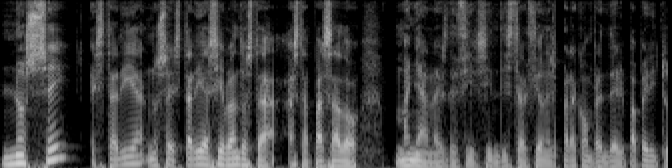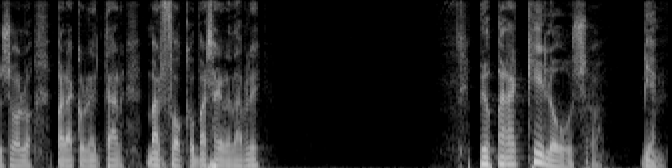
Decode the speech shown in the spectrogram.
No sé, estaría, no sé, estaría así hablando hasta, hasta pasado mañana, es decir, sin distracciones para comprender el papel y tú solo, para conectar más foco, más agradable. Pero ¿para qué lo uso? Bien,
